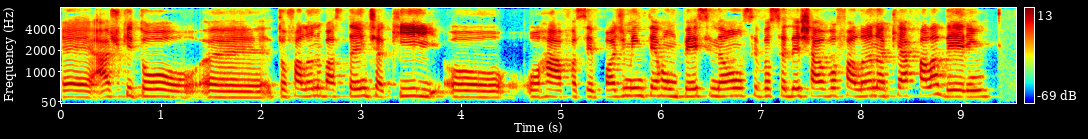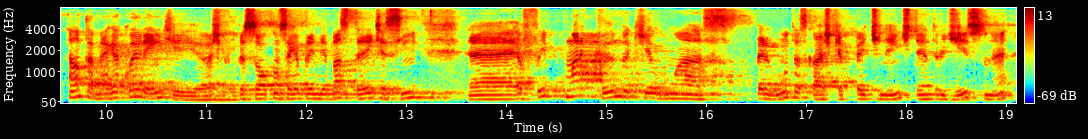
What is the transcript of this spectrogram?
é, acho que estou é, tô falando bastante aqui, o, Rafa, você pode me interromper, senão, se você deixar, eu vou falando aqui a faladeira, hein? Não, tá mega coerente. Eu acho que o pessoal consegue aprender bastante, assim. É, eu fui marcando aqui algumas perguntas que eu acho que é pertinente dentro disso, né?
